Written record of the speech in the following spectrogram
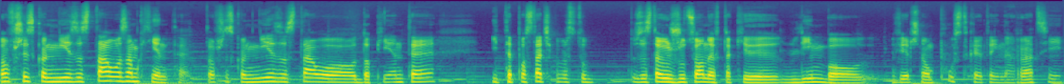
To wszystko nie zostało zamknięte, to wszystko nie zostało dopięte i te postacie po prostu zostały rzucone w takie limbo, wieczną pustkę tej narracji,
